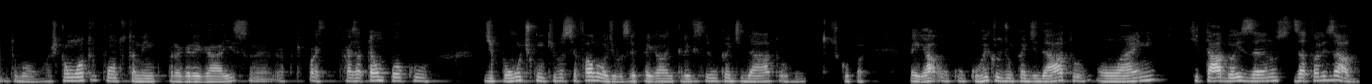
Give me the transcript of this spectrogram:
Muito bom. Acho que é um outro ponto também para agregar isso, né? É faz, faz, até um pouco de ponte com o que você falou, de você pegar a entrevista de um candidato, desculpa, pegar o, o currículo de um candidato online que está há dois anos desatualizado.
